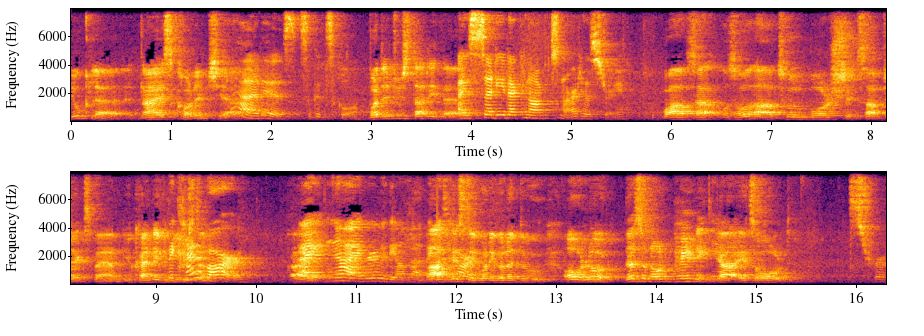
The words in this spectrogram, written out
UCLA, nice college, yeah. Yeah, it is. It's a good school. What did you study there? I studied economics and art history. wow, that was all are two bullshit subjects, man. You can't even They kind of are. Right? I, no, I agree with you on that. They Art history, are. what are you gonna do? Oh, look, there's an old painting. Yeah. Yeah, it's old. It's true.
